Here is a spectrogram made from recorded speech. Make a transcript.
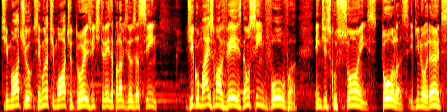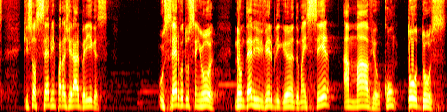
Timóteo, 2 Timóteo 2, 23, a palavra de Deus diz assim: Digo mais uma vez, não se envolva em discussões tolas, ignorantes, que só servem para gerar brigas. O servo do Senhor não deve viver brigando, mas ser amável com todos,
